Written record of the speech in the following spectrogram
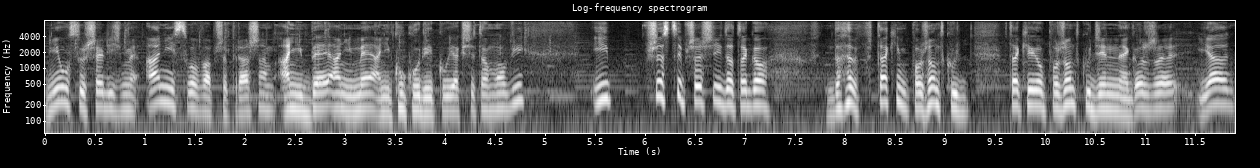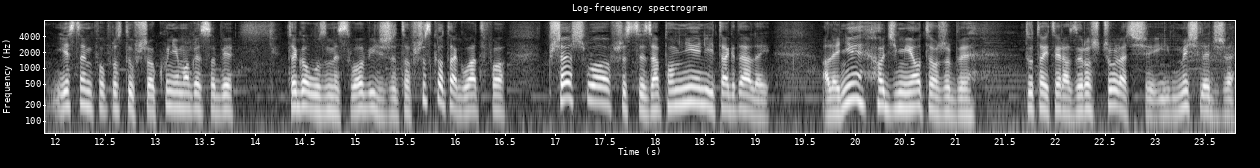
Nie usłyszeliśmy ani słowa przepraszam, ani B, ani me, ani kukuryku, jak się to mówi. I wszyscy przeszli do tego do, w takim porządku, takiego porządku dziennego, że ja jestem po prostu w szoku, nie mogę sobie tego uzmysłowić, że to wszystko tak łatwo przeszło, wszyscy zapomnieli i tak dalej. Ale nie chodzi mi o to, żeby tutaj teraz rozczulać się i myśleć, że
